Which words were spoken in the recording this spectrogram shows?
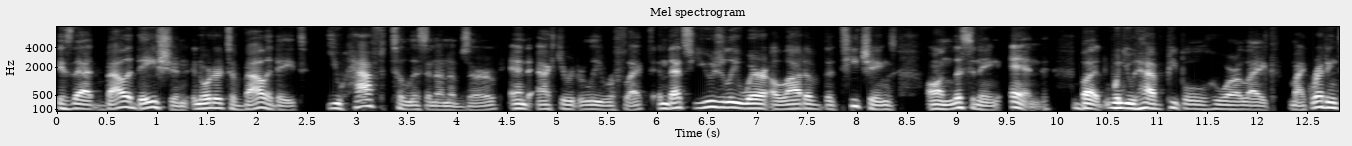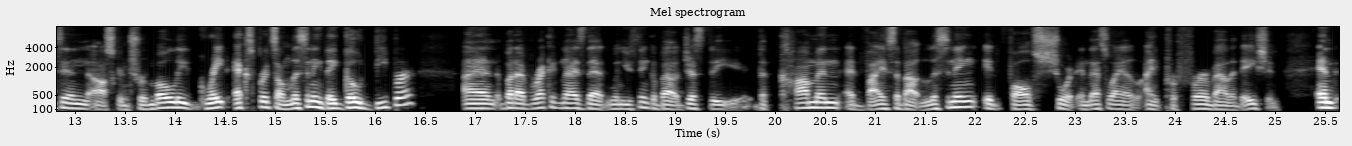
is that validation in order to validate you have to listen and observe and accurately reflect and that's usually where a lot of the teachings on listening end but when you have people who are like Mike Reddington, Oscar Trimboli, great experts on listening, they go deeper. And but I've recognized that when you think about just the the common advice about listening, it falls short, and that's why I, I prefer validation. And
